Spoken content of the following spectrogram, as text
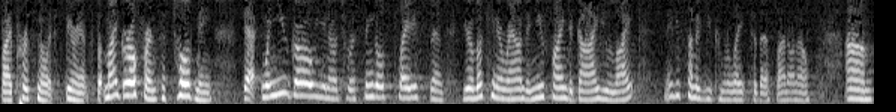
by personal experience. But my girlfriends have told me that when you go, you know, to a singles place and you're looking around and you find a guy you like, maybe some of you can relate to this, I don't know um,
